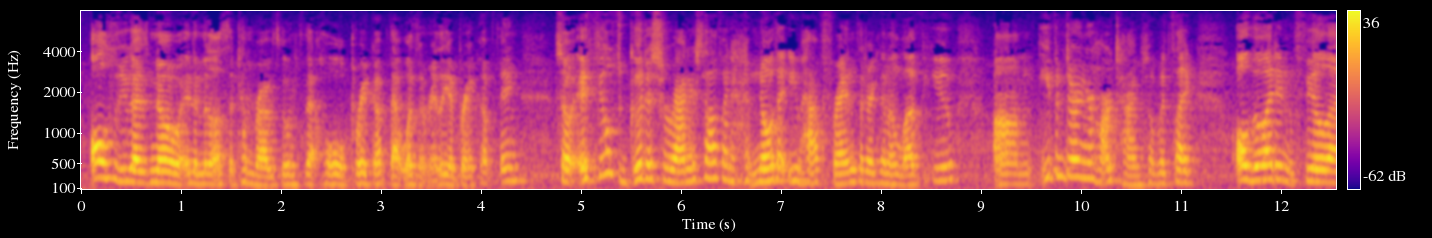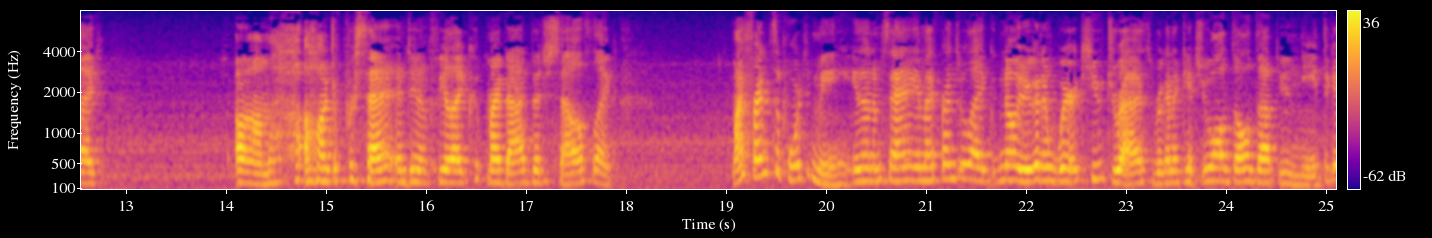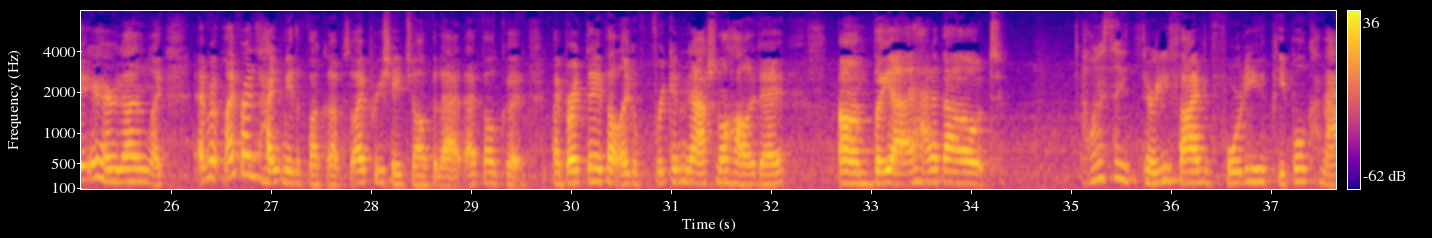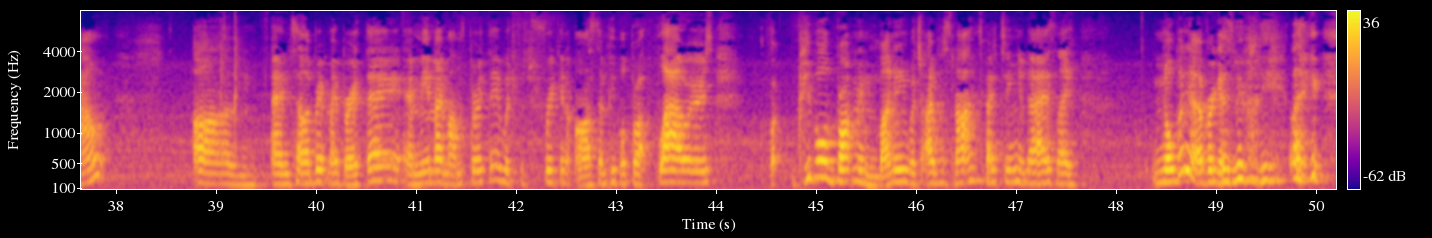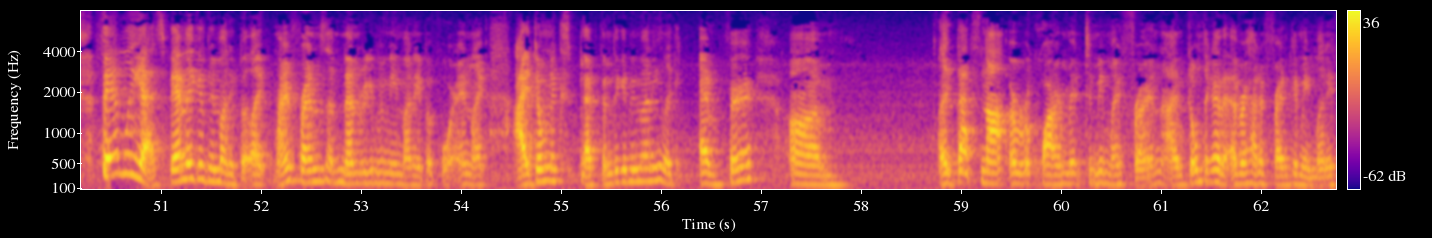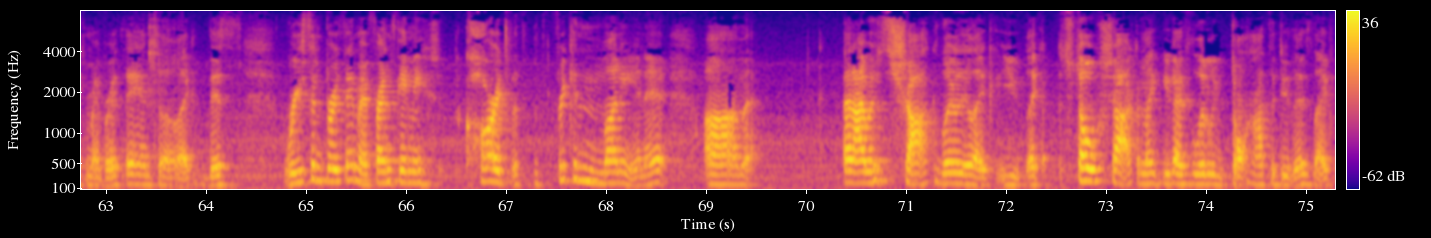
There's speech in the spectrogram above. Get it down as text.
also, you guys know in the middle of September, I was going through that whole breakup that wasn't really a breakup thing. So it feels good to surround yourself and know that you have friends that are going to love you, um, even during your hard times. So it's like, although I didn't feel like um, 100% and didn't feel like my bad bitch self, like, my friends supported me. You know what I'm saying? And my friends were like, "No, you're gonna wear a cute dress. We're gonna get you all dolled up. You need to get your hair done." Like, every, my friends hyped me the fuck up, so I appreciate y'all for that. I felt good. My birthday felt like a freaking national holiday. Um, but yeah, I had about, I want to say 35 to 40 people come out um, and celebrate my birthday and me and my mom's birthday, which was freaking awesome. People brought flowers. People brought me money, which I was not expecting. You guys like nobody ever gives me money. Like family, yes, family gives me money, but like my friends have never given me money before, and like I don't expect them to give me money like ever. Um, like that's not a requirement to be my friend. I don't think I've ever had a friend give me money for my birthday until like this recent birthday. My friends gave me cards with freaking money in it. Um, and I was shocked, literally, like you, like so shocked. I'm like, you guys literally don't have to do this. Like,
